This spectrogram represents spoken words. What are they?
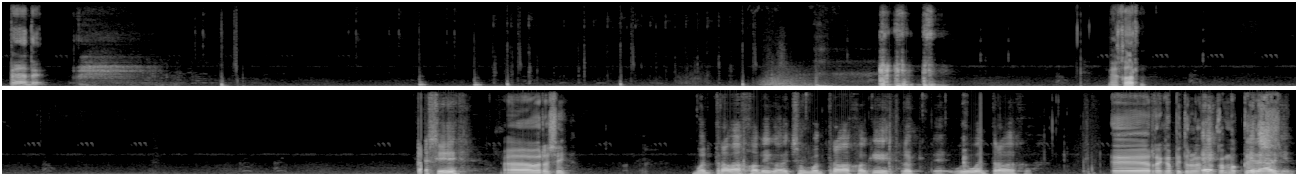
Espérate. ¿Mejor? Ah, sí. Ahora sí. Buen trabajo, amigo. He hecho un buen trabajo aquí. Eh, muy buen trabajo. Eh, recapitulando. Eh, ¿Cómo que es? alguien.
